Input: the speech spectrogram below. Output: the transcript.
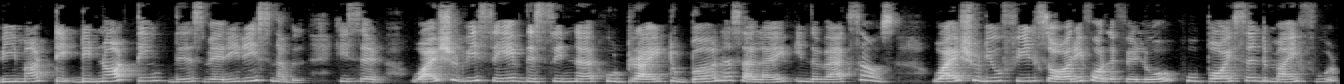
Bhima did not think this very reasonable. He said, Why should we save this sinner who tried to burn us alive in the wax house? Why should you feel sorry for the fellow who poisoned my food,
